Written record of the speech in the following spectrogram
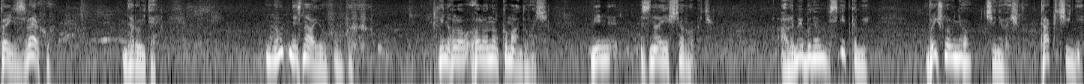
той зверху. Даруйте. Ну, не знаю. Він головнокомандувач. Він знає, що робить. Але ми будемо свідками, вийшло в нього чи не вийшло, так чи ні.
